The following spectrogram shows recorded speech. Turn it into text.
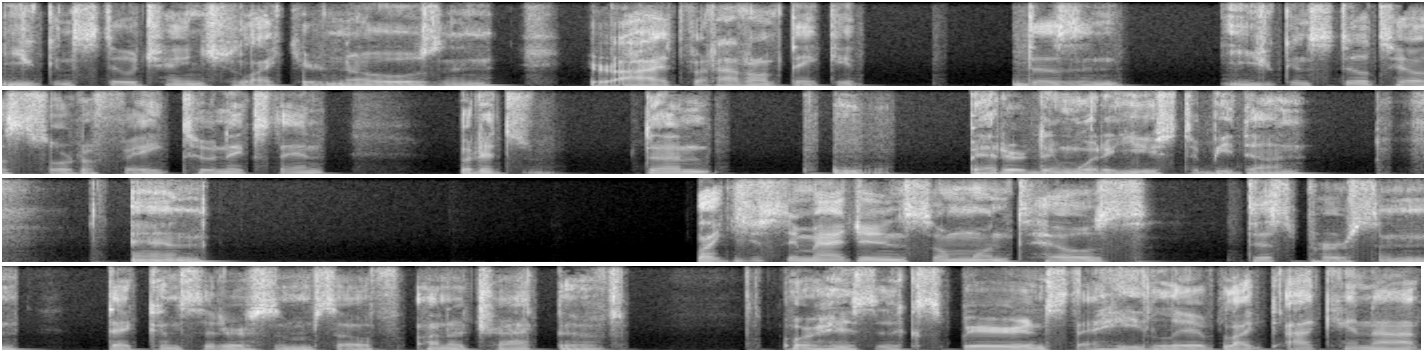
you can still change like your nose and your eyes, but I don't think it doesn't. You can still tell sort of fake to an extent, but it's done better than what it used to be done. And like, just imagine someone tells this person that considers himself unattractive or his experience that he lived. Like, I cannot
